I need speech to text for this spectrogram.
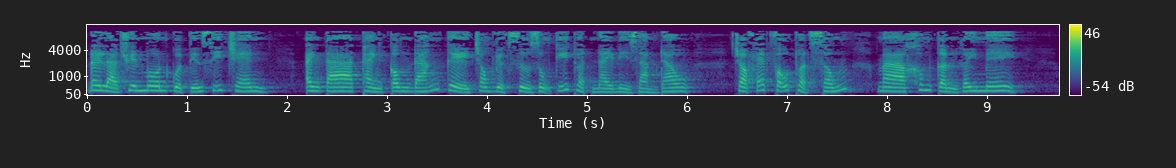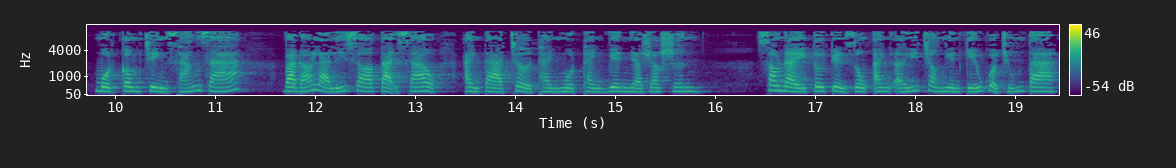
Đây là chuyên môn của tiến sĩ Chen. Anh ta thành công đáng kể trong việc sử dụng kỹ thuật này để giảm đau, cho phép phẫu thuật sống mà không cần gây mê. Một công trình sáng giá, và đó là lý do tại sao anh ta trở thành một thành viên nhà Jackson. Sau này tôi tuyển dụng anh ấy cho nghiên cứu của chúng ta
